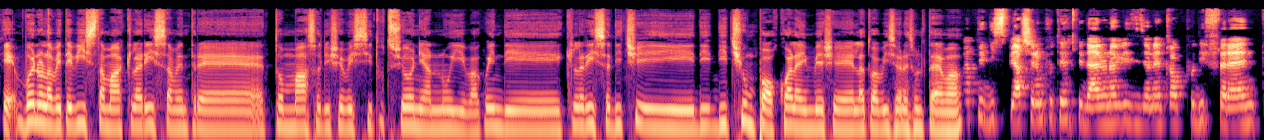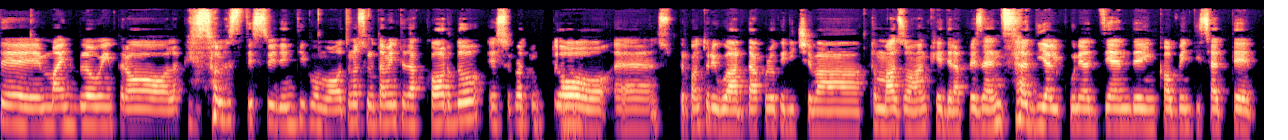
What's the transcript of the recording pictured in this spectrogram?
E voi non l'avete vista, ma Clarissa, mentre Tommaso diceva istituzioni, annuiva. Quindi, Clarissa, dici, di, dici, un po' qual è invece la tua visione sul tema. Infatti, dispiace non poterti dare una visione troppo differente, mind blowing, però la penso allo stesso identico modo. Sono assolutamente d'accordo e soprattutto eh, per quanto riguarda quello che diceva Tommaso anche della presenza di alcune aziende in COP27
